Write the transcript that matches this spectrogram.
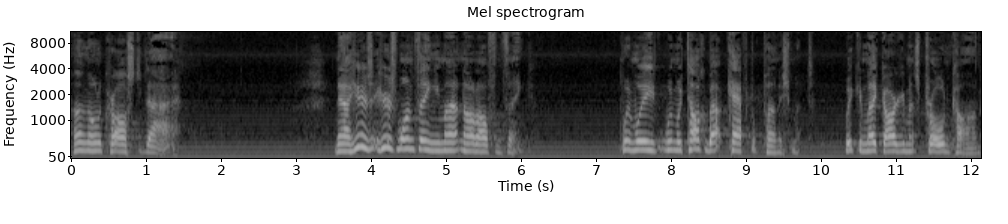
hung on a cross to die. Now, here's, here's one thing you might not often think when we, when we talk about capital punishment, we can make arguments pro and con.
